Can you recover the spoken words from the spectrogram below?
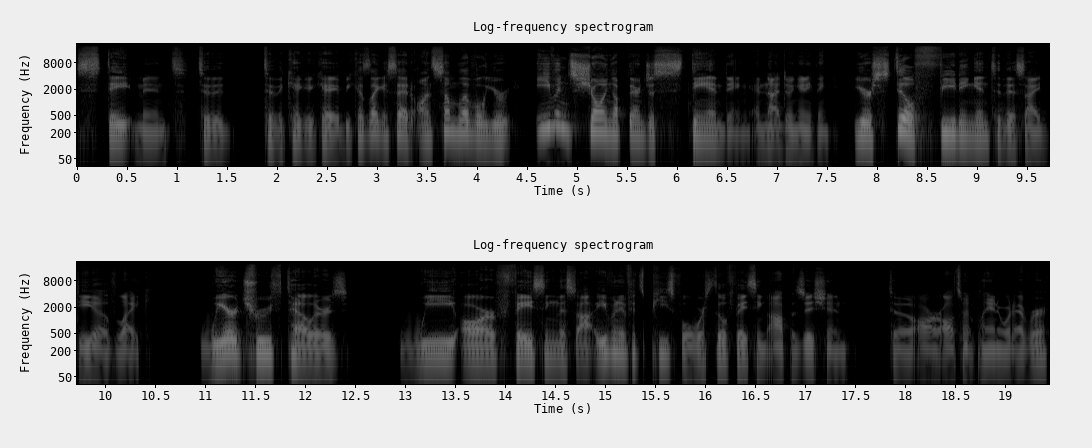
statement to the to the KKK because like I said on some level you're even showing up there and just standing and not doing anything you're still feeding into this idea of like we're truth tellers we are facing this even if it's peaceful we're still facing opposition to our ultimate plan or whatever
